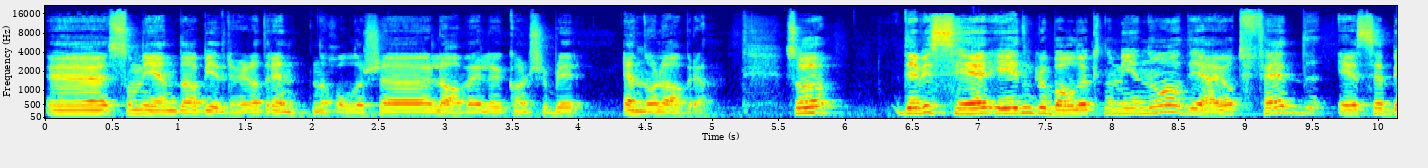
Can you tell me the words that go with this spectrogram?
eh, Som igjen da bidrar til at rentene holder seg lave, eller kanskje blir enda lavere. Så det vi ser i den globale økonomien nå, det er jo at Fed, ECB,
